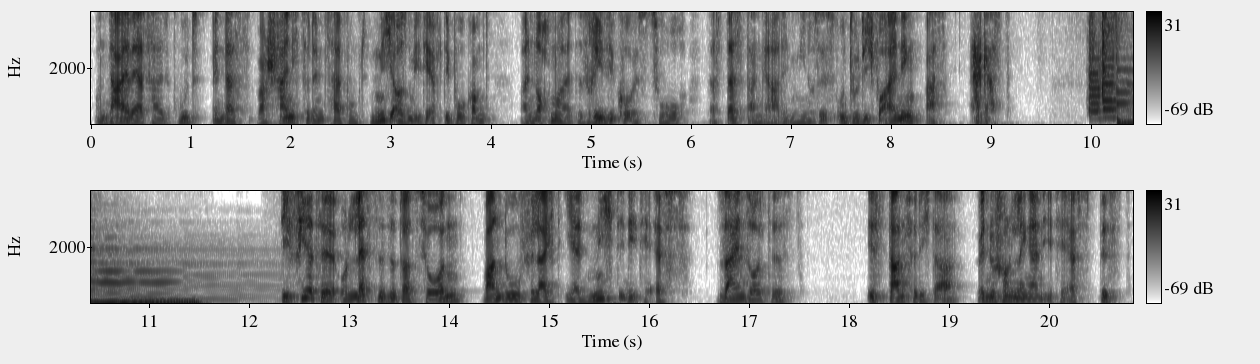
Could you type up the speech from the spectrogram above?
Und daher wäre es halt gut, wenn das wahrscheinlich zu dem Zeitpunkt nicht aus dem ETF-Depot kommt, weil nochmal, das Risiko ist zu hoch, dass das dann gerade im Minus ist und du dich vor allen Dingen was ärgerst. Die vierte und letzte Situation, wann du vielleicht eher nicht in ETFs sein solltest, ist dann für dich da, wenn du schon länger in ETFs bist.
